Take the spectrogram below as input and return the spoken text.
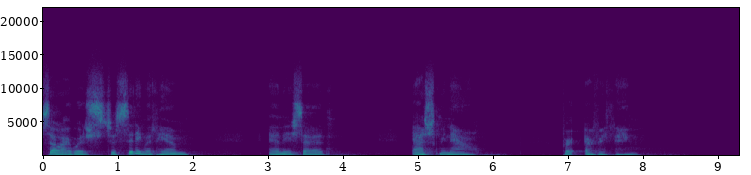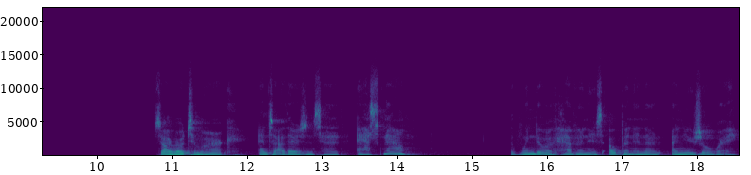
So I was just sitting with him, and he said, Ask me now for everything. So I wrote to Mark and to others and said, Ask now. The window of heaven is open in an unusual way.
